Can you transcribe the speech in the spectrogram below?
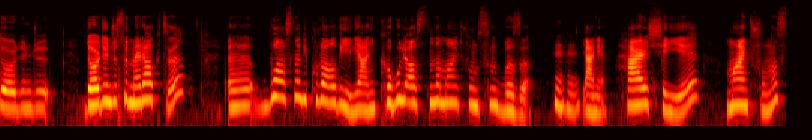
Dördüncü Dördüncüsü meraktı. Ee, bu aslında bir kural değil. Yani kabul aslında mindfulness'ın bazı. Hı hı. Yani her şeyi mindfulness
